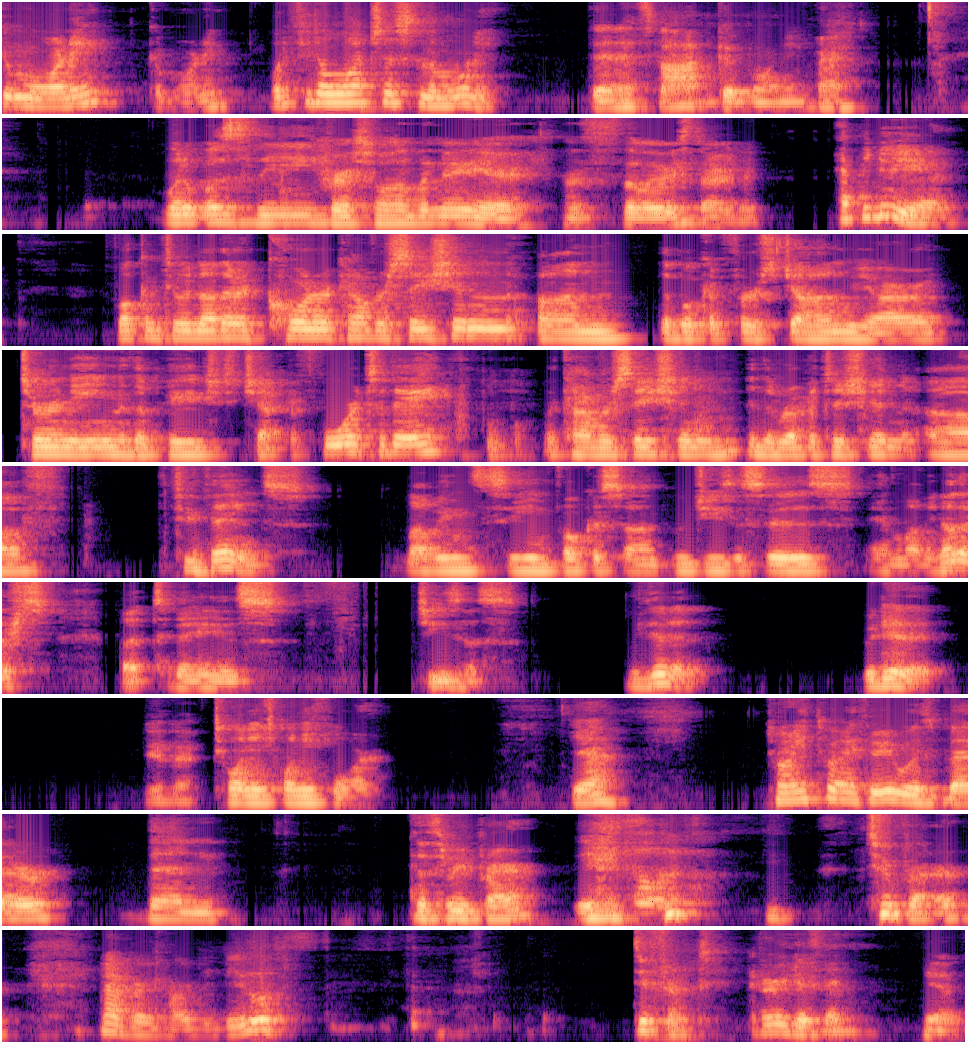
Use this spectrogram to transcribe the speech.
Good morning. Good morning. What if you don't watch this in the morning? Then it's not good morning. Right. What was the First one of the new year. That's the way we started. Happy New Year. Welcome to another corner conversation on the book of First John. We are turning the page to chapter four today. The conversation in the repetition of two things: loving, seeing, focus on who Jesus is, and loving others. But today is Jesus. We did it. We did it. Did it. 2024. Yeah. 2023 was better than The three prayer, two prayer, not very hard to do. different, very different. Yeah.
